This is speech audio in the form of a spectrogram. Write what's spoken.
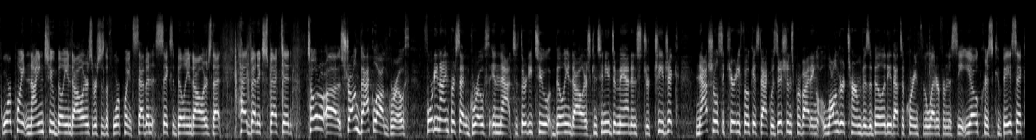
$4.92 billion versus the $4.76 billion that had been expected. Total uh, strong backlog growth. 49% growth in that to $32 billion. Continued demand in strategic national security focused acquisitions, providing longer term visibility. That's according to the letter from the CEO, Chris Kubasik.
